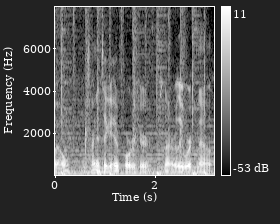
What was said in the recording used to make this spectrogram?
Well, I'm trying to take a hit forward here. It's not really working out.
